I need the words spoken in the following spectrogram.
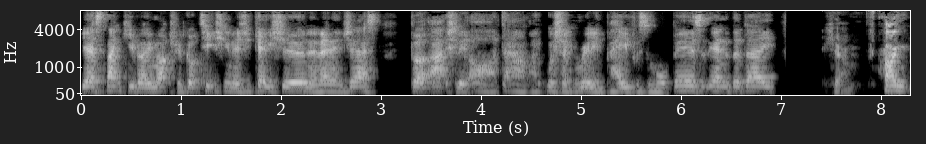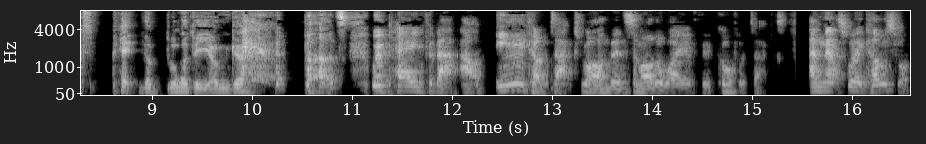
Yes, thank you very much. We've got teaching and education and NHS. But actually, oh, damn, I wish I could really pay for some more beers at the end of the day. Yeah. Thanks, Pitt the bloody younger. But we're paying for that out of income tax rather than some other way of through corporate tax. And that's where it comes from.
